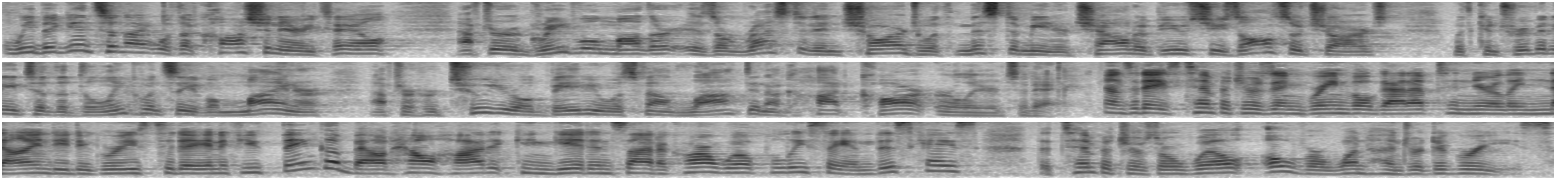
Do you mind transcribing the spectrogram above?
We begin tonight with a cautionary tale after a Greenville mother is arrested and charged with misdemeanor child abuse. She's also charged with contributing to the delinquency of a minor after her two-year-old baby was found locked in a hot car earlier today. Now today's temperatures in Greenville got up to nearly 90 degrees today. And if you think about how hot it can get inside a car, well, police say in this case, the temperatures are well over 100 degrees.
